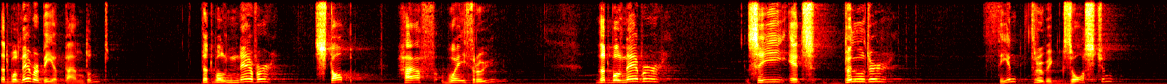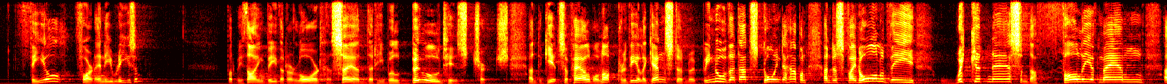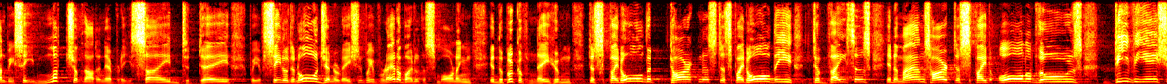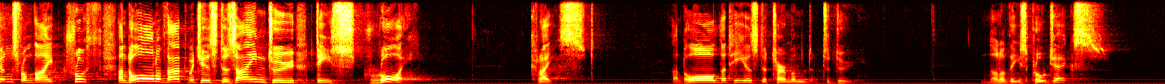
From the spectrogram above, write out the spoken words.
that will never be abandoned, that will never stop halfway through, that will never see its builder faint through exhaustion, fail for any reason. But we thank thee that our Lord has said that he will build his church and the gates of hell will not prevail against it. We know that that's going to happen. And despite all of the wickedness and the folly of men, and we see much of that on every side today. We have seen it in all generations. We've read about it this morning in the book of Nahum. Despite all the darkness, despite all the devices in a man's heart, despite all of those deviations from thy truth, and all of that which is designed to destroy Christ and all that he is determined to do. None of these projects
